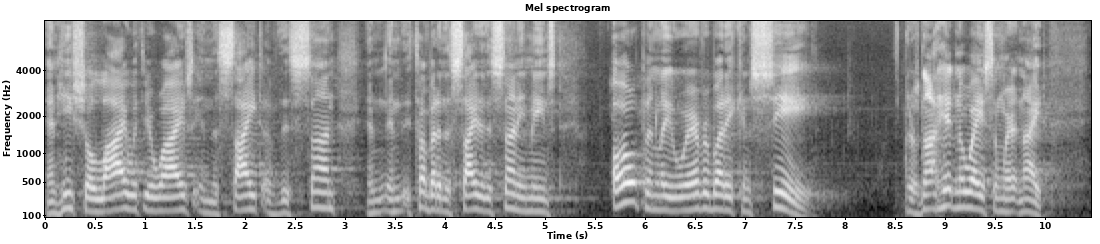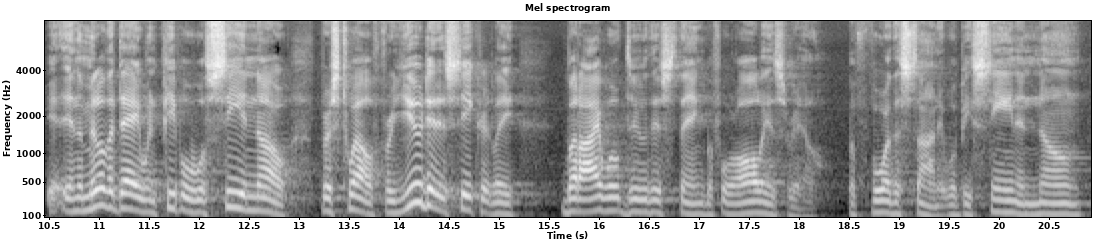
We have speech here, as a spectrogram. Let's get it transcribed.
and he shall lie with your wives in the sight of the sun. And, and talking about in the sight of the sun, he means openly where everybody can see. There's not hidden away somewhere at night. In the middle of the day when people will see and know. Verse 12, for you did it secretly but I will do this thing before all Israel, before the sun. It will be seen and known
